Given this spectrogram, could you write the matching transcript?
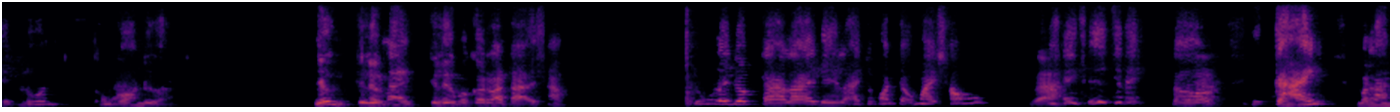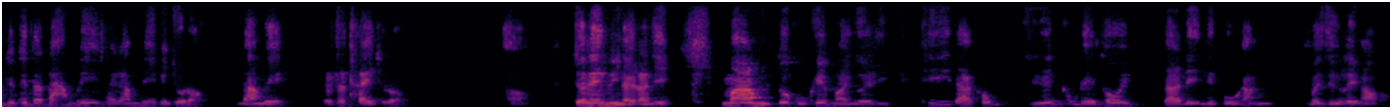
Hết luôn, không còn nữa. Nhưng cái lương này, cái lương mà có ra trả sao? Chú lấy được trả lại để lại cho con cháu mai sau. Dạ. Hay thế chứ đấy. Đó. Cái cái mà làm cho người ta đam mê phải đam mê cái chỗ đó. Đam mê là rất hay chỗ đó. đó. Cho nên mình nói là gì? Mà tôi cũng khuyên mọi người thì là không duyên không đến thôi là đến thì cố gắng mới giữ lấy nó.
